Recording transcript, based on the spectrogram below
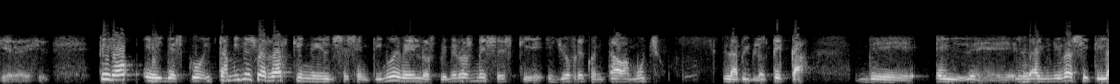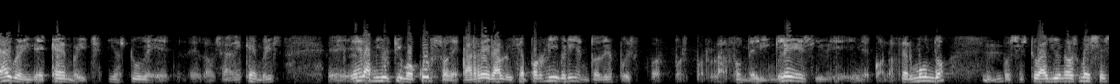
Quiere decir. Pero el también es verdad que en el 69, en los primeros meses que yo frecuentaba mucho la biblioteca de la University Library de Cambridge, yo estuve en la Universidad de Cambridge, eh, era mi último curso de carrera, lo hice por libre, entonces pues por, pues, por la razón del inglés y de, conocer mundo, pues estuve allí unos meses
